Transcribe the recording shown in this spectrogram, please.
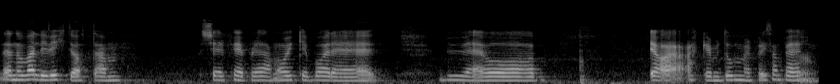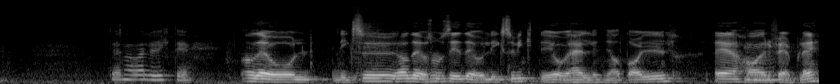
Det er nå veldig viktig at de ser fair play, dem, og ikke bare bue og ja, ekkel med dommer, f.eks. Ja. Det er noe veldig viktig. Og det er jo like så, ja, det er jo som du sier, det er jo like så viktig over hele linja at alle eh, har fair play.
